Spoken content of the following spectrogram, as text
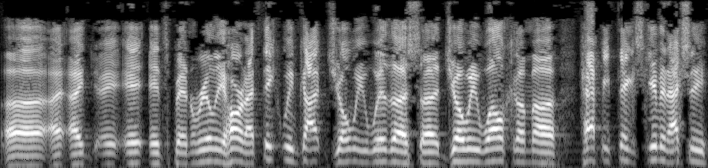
Uh, I, I, it, has been really hard. I think we've got Joey with us. Uh, Joey, welcome. Uh, happy Thanksgiving. Actually,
